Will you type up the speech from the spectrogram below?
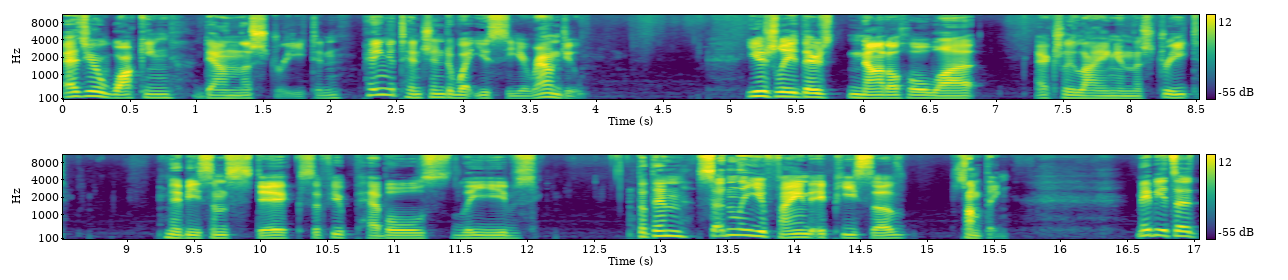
as you're walking down the street and paying attention to what you see around you. Usually, there's not a whole lot actually lying in the street. Maybe some sticks, a few pebbles, leaves. But then suddenly you find a piece of something. Maybe it's a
